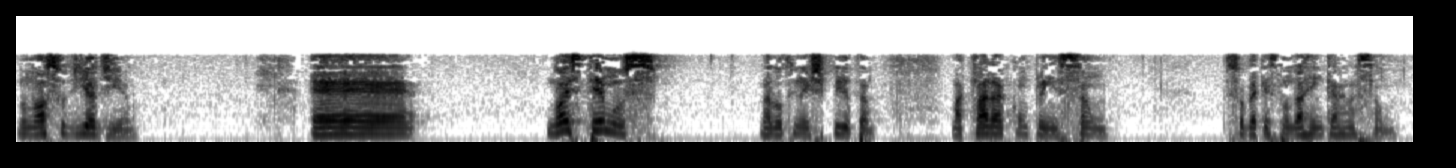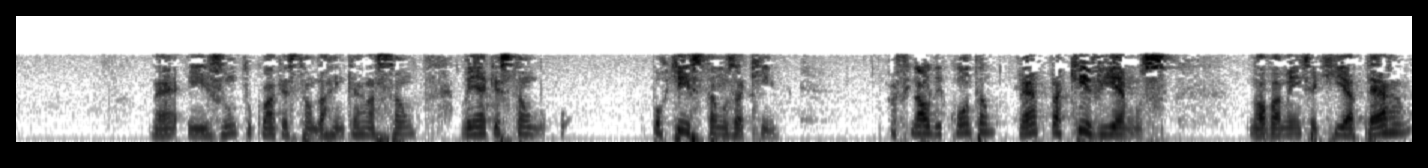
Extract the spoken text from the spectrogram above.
no nosso dia a dia. É, nós temos na doutrina espírita uma clara compreensão sobre a questão da reencarnação. Né? E junto com a questão da reencarnação vem a questão por que estamos aqui. Afinal de contas, né, para que viemos novamente aqui à Terra?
